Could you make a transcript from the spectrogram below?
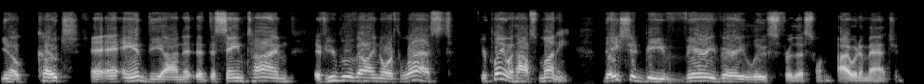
you know, coach and Dion at the same time, if you're Blue Valley Northwest, you're playing with house money. They should be very, very loose for this one, I would imagine.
